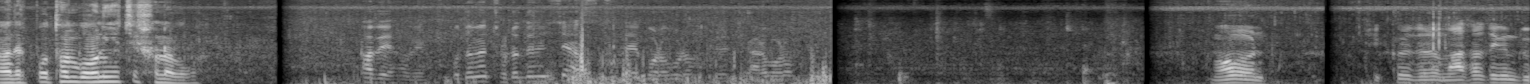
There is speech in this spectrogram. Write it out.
আমাদের প্রথম বহনি হচ্ছে সোনাবাবু। হবে হবে। প্রথমে ছোটতে হয়েছে আস্তে আস্তে বড় বড় হচ্ছে আর বড়। মোহন ঠিক করে ধরো, মাছ আছে কিন্তু।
